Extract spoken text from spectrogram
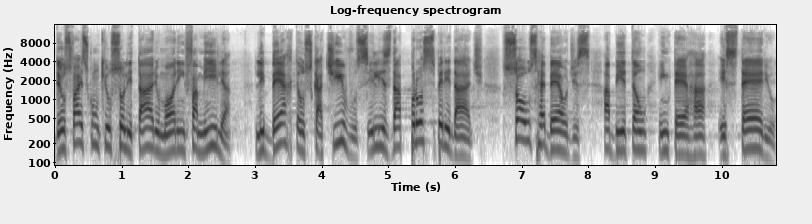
Deus faz com que o solitário more em família liberta os cativos e lhes dá prosperidade. Só os rebeldes habitam em terra estéril.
